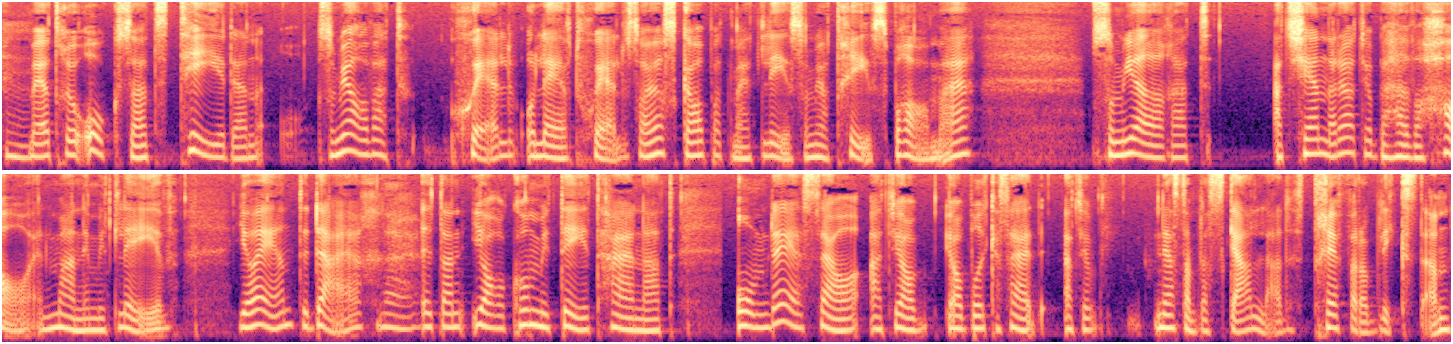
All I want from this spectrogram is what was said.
Men jag tror också att tiden som jag har varit själv och levt själv så har jag skapat mig ett liv som jag trivs bra med. Som gör att att känna att jag behöver ha en man i mitt liv, jag är inte där. Nej. Utan jag har kommit dit här att om det är så att jag, jag brukar säga att jag nästan blir skallad, träffad av blixten,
